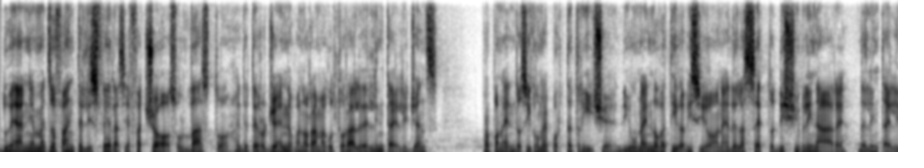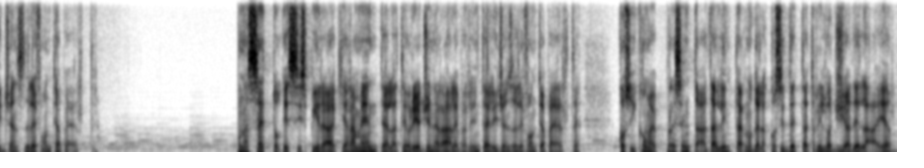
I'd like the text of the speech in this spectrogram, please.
Due anni e mezzo fa Intellisfera si affacciò sul vasto ed eterogeneo panorama culturale dell'intelligence, proponendosi come portatrice di una innovativa visione dell'assetto disciplinare dell'intelligence delle fonti aperte. Un assetto che si ispira chiaramente alla teoria generale per l'intelligence delle fonti aperte, così come presentata all'interno della cosiddetta trilogia dei layer,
